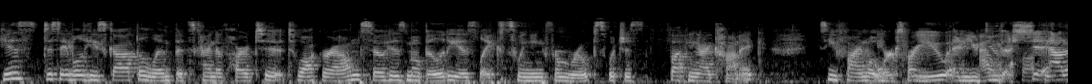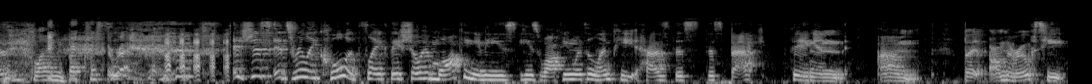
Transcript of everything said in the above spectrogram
he is disabled. He's got the limp. It's kind of hard to, to walk around. So his mobility is like swinging from ropes, which is fucking iconic. So you find what And works for you and you do the shit out of it. Flying buttresses. Right. it's just it's really cool. It's like they show him walking and he's he's walking with a limp. He has this this back thing and um but on the ropes he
